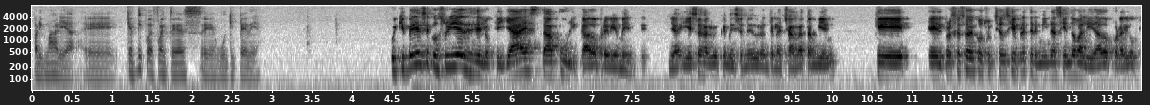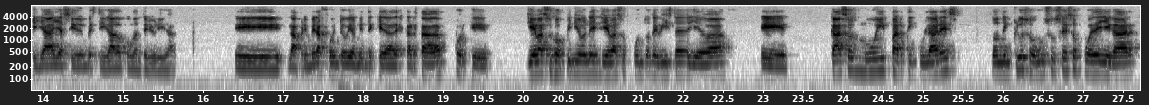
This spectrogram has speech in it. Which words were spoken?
primaria. ¿Qué tipo de fuente es Wikipedia? Wikipedia se construye desde lo que ya está publicado previamente. Y eso es algo que mencioné durante la charla también, que el proceso de construcción siempre termina siendo validado por algo que ya haya sido investigado con anterioridad. Eh, la primera fuente obviamente queda descartada porque lleva sus opiniones, lleva sus puntos de vista, lleva eh, casos muy particulares donde incluso un suceso puede llegar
